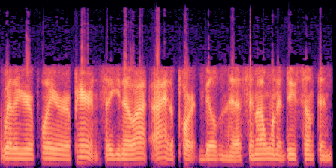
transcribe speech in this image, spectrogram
whether you're a player or a parent, and say, you know, I, I had a part in building this, and I want to do something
